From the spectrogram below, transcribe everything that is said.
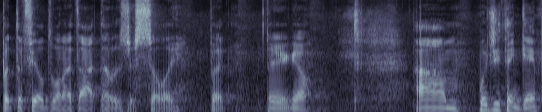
But the Fields one, I thought that was just silly. But there you go. Um, what'd you think, Gabe?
